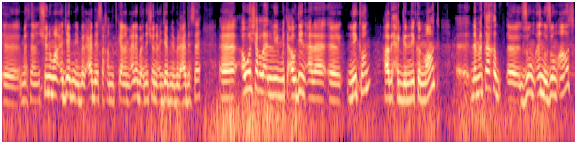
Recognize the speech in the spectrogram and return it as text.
آه، مثلا شنو ما عجبني بالعدسة خلينا نتكلم عليه بعدين شنو عجبني بالعدسة. آه، أول شغلة اللي متعودين على آه، نيكون هذا حق ال Nikon mount آه، لما تاخذ آه، zoom in و zoom out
